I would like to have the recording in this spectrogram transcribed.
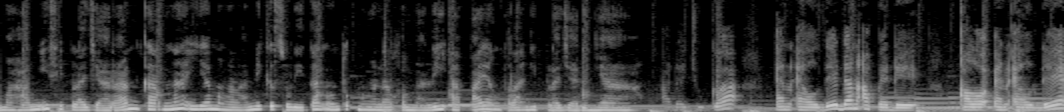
memahami isi pelajaran karena ia mengalami kesulitan untuk mengenal kembali apa yang telah dipelajarinya. Ada juga NLD dan APD. Kalau NLD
